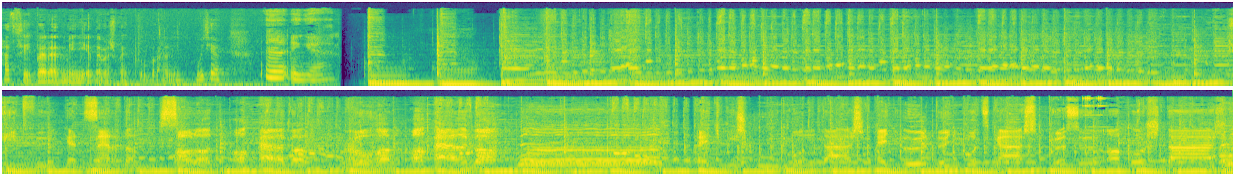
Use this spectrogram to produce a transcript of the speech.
Hát szép eredmény, érdemes megpróbálni, ugye? Ö, Igen. Hétfőket szerda, szalad a helga, rohan a helga. Hú! Útbontás, egy öltöny kockás, köszön a kostás. Hú!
